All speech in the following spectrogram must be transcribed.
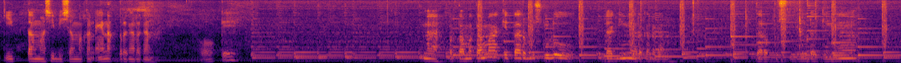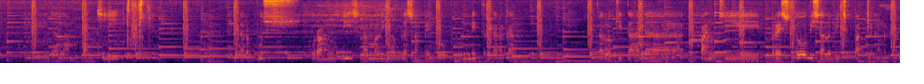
kita masih bisa makan enak rekan-rekan. Oke. Nah pertama-tama kita rebus dulu dagingnya rekan-rekan. Kita rebus dulu dagingnya di dalam panci kurang lebih selama 15 sampai 20 menit rekan-rekan. Kalau kita ada panci presto bisa lebih cepat rekan-rekan.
